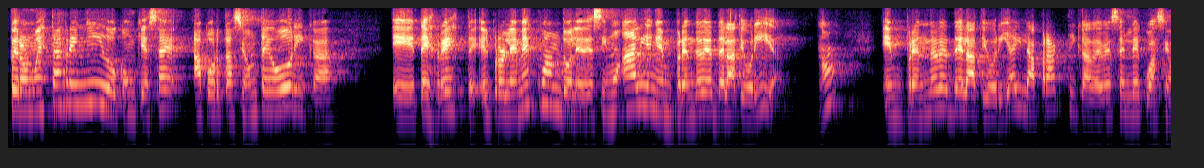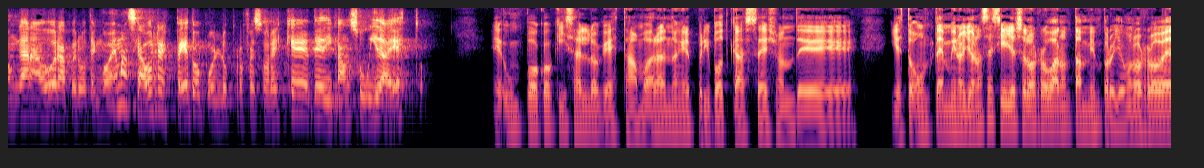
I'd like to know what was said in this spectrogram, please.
pero no está reñido con que esa aportación teórica eh, te reste. El problema es cuando le decimos a alguien emprende desde la teoría, ¿no? Emprende desde la teoría y la práctica debe ser la ecuación ganadora, pero tengo demasiado respeto por los profesores que dedican su vida a esto. Es un poco quizás lo que estábamos hablando en el pre-podcast session de y esto es un término, yo no sé si ellos se lo robaron también, pero yo me lo robé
